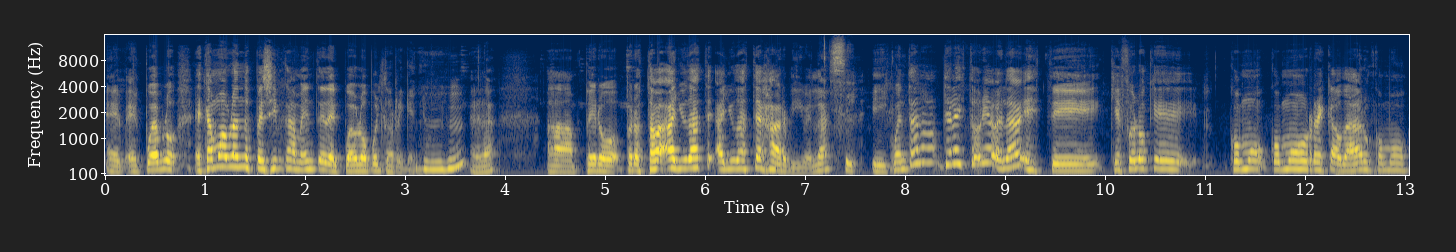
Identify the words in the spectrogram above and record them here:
el, el pueblo, estamos hablando específicamente del pueblo puertorriqueño, ¿verdad? Ah, pero pero estaba ayudaste ayudaste a Harvey, ¿verdad? Sí. Y cuéntanos de la historia, ¿verdad? Este, ¿qué fue lo que cómo cómo recaudaron, cómo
